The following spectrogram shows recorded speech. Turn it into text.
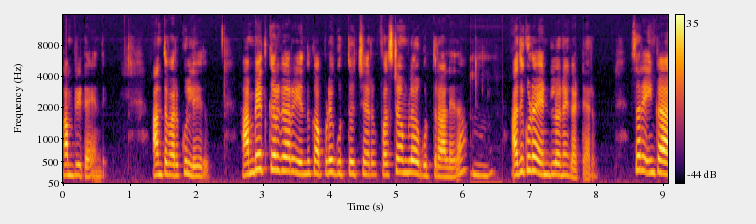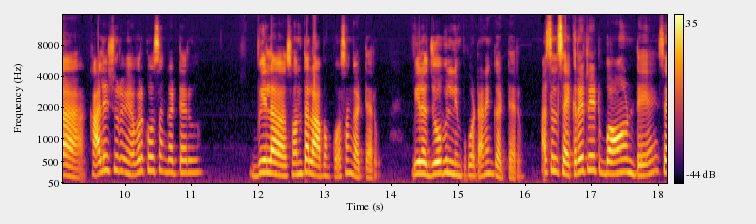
కంప్లీట్ అయింది. అంతవరకు లేదు. అంబేద్కర్ గారు ఎందుకు అప్పుడే గుర్తొచ్చారు? ఫస్ట్ టైంలో గుర్తు రాలేదా. అది కూడా ఎండ్లోనే కట్టారు. సరే ఇంకా కాళేశ్వరం ఎవరి కోసం కట్టారు? వీళ్ళ సొంత లాభం కోసం కట్టారు. వీళ్ళ జోబులు నింపుకోవటానికి కట్టారు. అసలు సెక్రటరేట్ బాగుంటే సె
